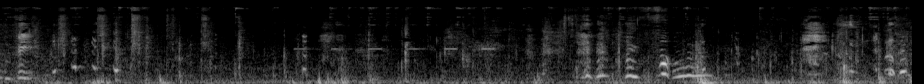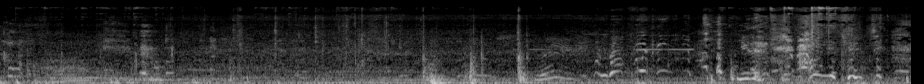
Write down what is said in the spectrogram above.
baby. my phone. you didn't.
